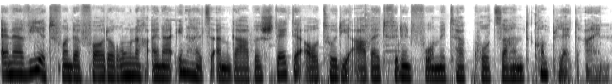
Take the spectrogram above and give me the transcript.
Enerviert von der Forderung nach einer Inhaltsangabe stellt der Autor die Arbeit für den Vormittag kurzerhand komplett ein.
